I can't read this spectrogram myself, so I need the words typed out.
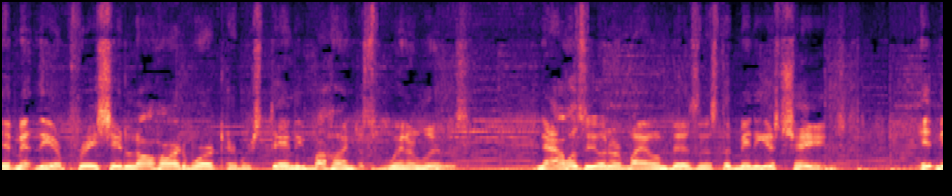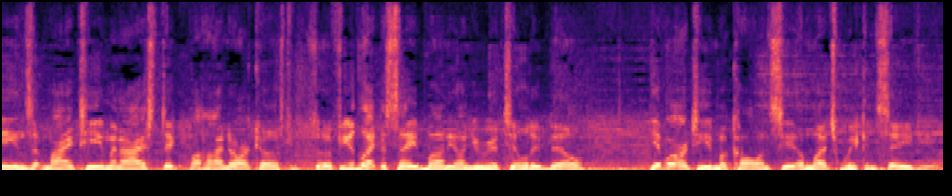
It meant they appreciated our hard work and were standing behind us, win or lose. Now, as the owner of my own business, the meaning has changed. It means that my team and I stick behind our customers. So if you'd like to save money on your utility bill, give our team a call and see how much we can save you.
